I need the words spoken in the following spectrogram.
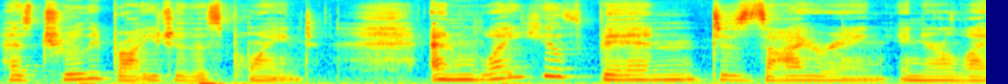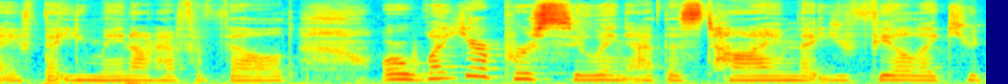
has truly brought you to this point and what you've been desiring in your life that you may not have fulfilled, or what you're pursuing at this time that you feel like you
